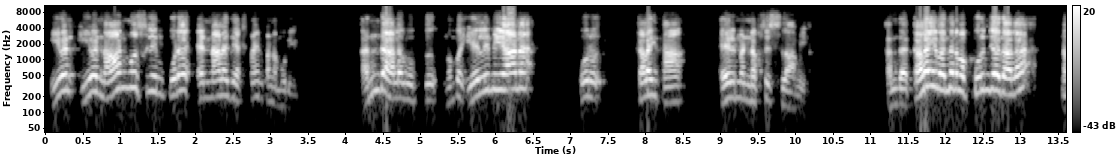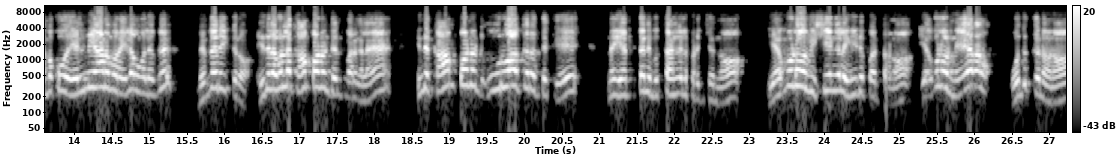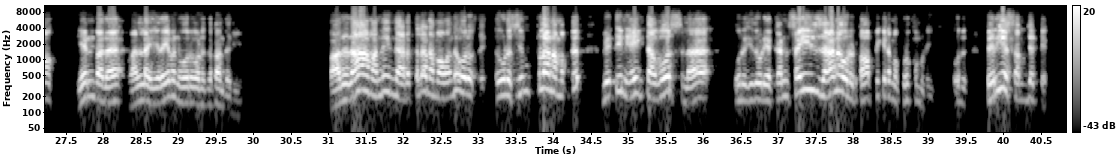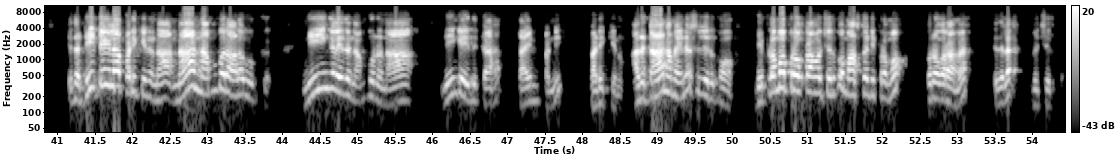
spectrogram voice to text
ஈவன் ஈவன் நான் முஸ்லீம் கூட என்னால இதை எக்ஸ்பிளைன் பண்ண முடியும். அந்த அளவுக்கு ரொம்ப எளிமையான ஒரு கலை தான் ஏல்மன் நப்ஸ் இஸ்லாமியா. அந்த கலை வந்து நம்ம புரிஞ்சதால நமக்கு ஒரு எளிமையான முறையில உங்களுக்கு விவரிக்கிறோம். இதுல உள்ள காம்பவுண்ட் இருக்கு பாருங்களேன். இந்த காம்பவுண்ட் உருவாக்குறதுக்கு நான் எத்தனை புத்தகங்கள் படிச்சிடணும் எவ்வளவு விஷயங்களை ஈடுபட்டனோ எவ்வளவு நேரம் ஒதுக்கணும் என்பதை வல்ல இறைவன் ஒருவனுக்கு தான் தெரியும். அதுதான் வந்து இந்த இடத்துல நம்ம வந்து ஒரு ஒரு சிம்பிளா நமக்கு வித்தின் எயிட் ஹவர்ஸ்ல ஒரு இதோடைய கன்சைஸான ஒரு டாபிக்கை நம்ம கொடுக்க முடியும் ஒரு பெரிய சப்ஜெக்ட் இதை டீட்டெயிலா படிக்கணும்னா நான் நம்புற அளவுக்கு நீங்கள் இதை நம்பணும்னா நீங்க இதுக்காக டைம் பண்ணி படிக்கணும். அதுக்காக நம்ம என்ன செஞ்சிருக்கோம்? டிப்ளமோ ப்ரோக்ராம் வச்சிருக்கோம் மாஸ்டர் டிப்ளமோ ப்ரோக்ராம இதுல வச்சிருக்கோம்.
